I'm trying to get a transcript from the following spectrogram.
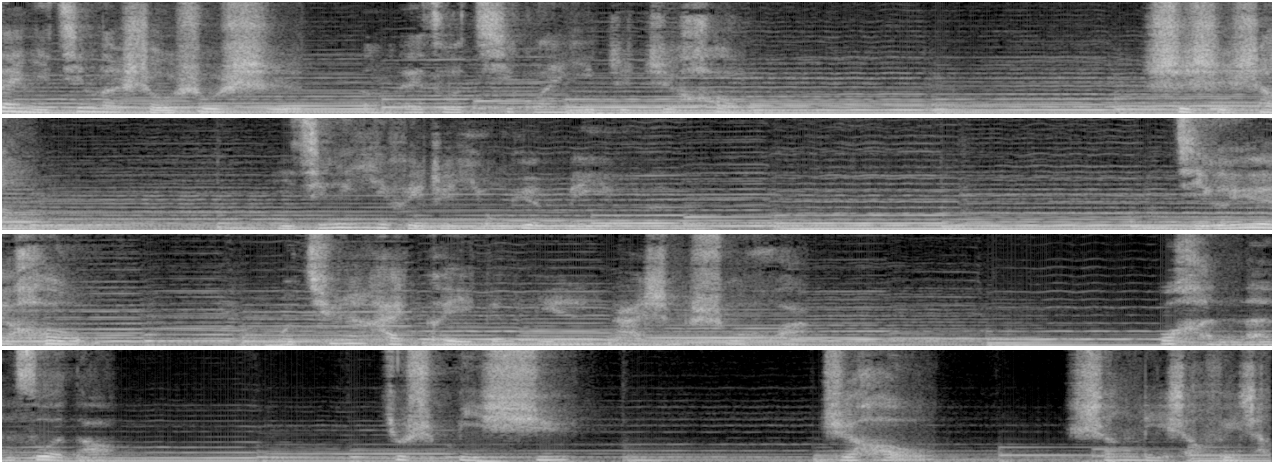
在你进了手术室等待做器官移植之后，事实上。已经意味着永远没有了。几个月后，我居然还可以跟别人大声说话。我很难做到，就是必须。之后，生理上非常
